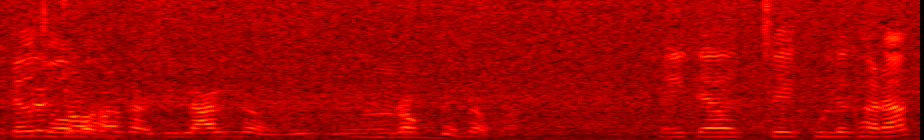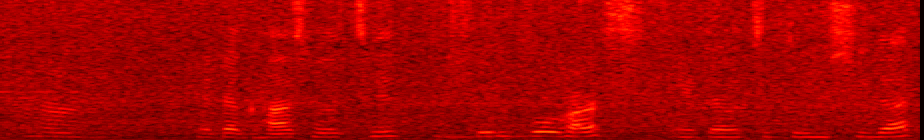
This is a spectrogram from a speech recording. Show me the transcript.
এটাও জবা? গাছ লাল রঙ রক্ত জবা। এইটা হচ্ছে কুলেখাড়া। হ্যাঁ। এটা ঘাস হচ্ছে। শিল্প ঘাস। এটা হচ্ছে তুলসী গাছ।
